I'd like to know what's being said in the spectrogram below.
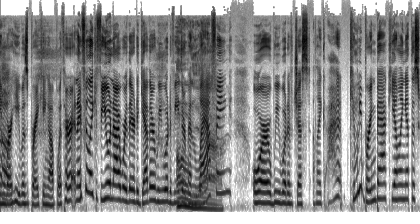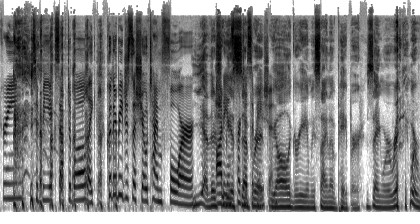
Yeah. where he was breaking up with her. And I feel like if you and I were there together, we would have either Oh, been yeah. laughing or we would have just like, I, can we bring back yelling at the screen to be acceptable? Like, could there be just a Showtime for Yeah, there should be a audience separate. participation? We all agree and we sign a paper saying we're ready. We're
